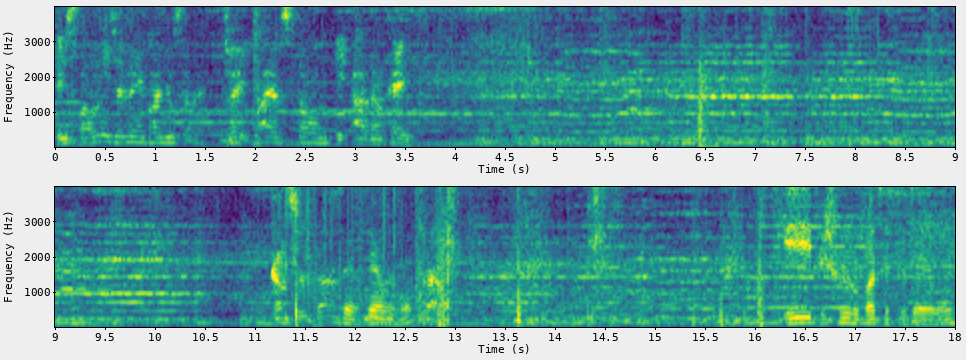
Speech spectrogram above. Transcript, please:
Исполнительные продюсеры Джей Файерстоун и Адам Хейк. Консультант Все, взяли, ну. І пішов рубати це дерево.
